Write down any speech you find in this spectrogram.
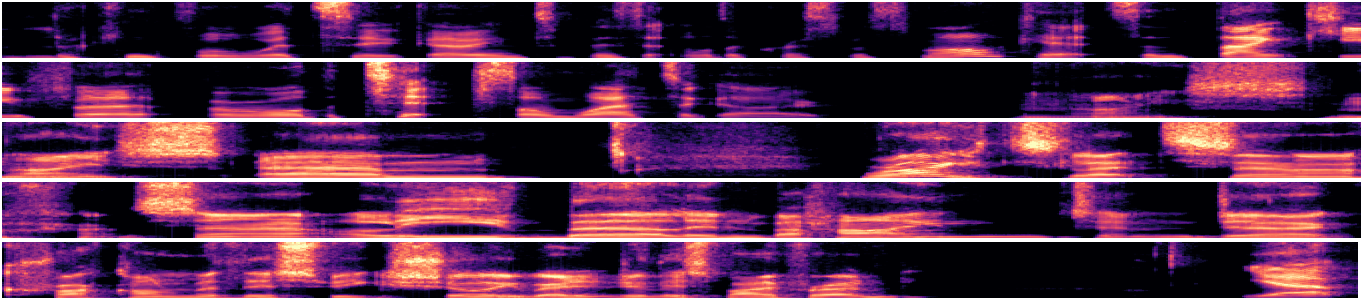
looking forward to going to visit all the Christmas markets. And thank you for for all the tips on where to go. Nice, nice. Um, Right, let's uh, let's uh, leave Berlin behind and uh, crack on with this week's show. You ready to do this, my friend? Yep,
